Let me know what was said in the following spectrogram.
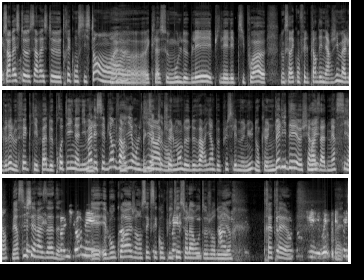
Ça reste, ça reste très consistant hein, Ouais, euh, avec la semoule de blé et puis les, les petits pois. euh, Donc c'est vrai qu'on fait le plein d'énergie malgré le fait qu'il n'y ait pas de protéines animales. Mm. Et c'est bien de varier, Mm, on le dit hein, actuellement, de, de varier un peu plus les menus. Donc euh, une belle idée, euh, cher Oui. Azad. Merci. Hein. Merci, cher Azad. Bonne journée. Et, et bon courage. hein. On sait que c'est compliqué sur la route aujourd'hui. hein. Très, très. hein. Oui, oui, Ouais,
